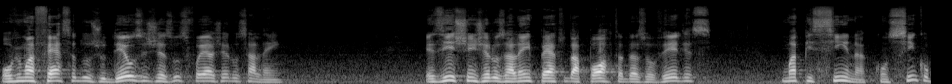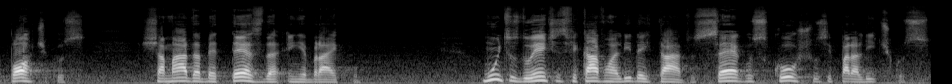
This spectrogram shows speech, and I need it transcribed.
Houve uma festa dos judeus e Jesus foi a Jerusalém. Existe em Jerusalém, perto da Porta das Ovelhas, uma piscina com cinco pórticos, chamada Betesda em hebraico. Muitos doentes ficavam ali deitados, cegos, coxos e paralíticos.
